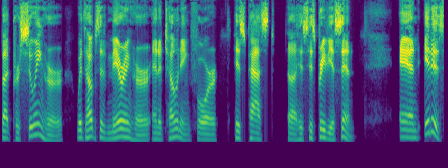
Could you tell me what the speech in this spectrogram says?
but pursuing her with hopes of marrying her and atoning for his past, uh, his his previous sin. And it is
